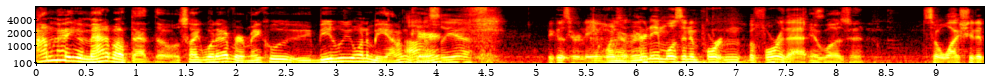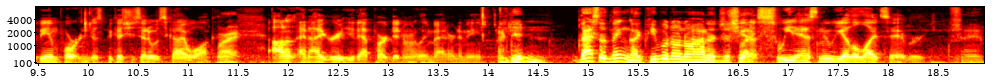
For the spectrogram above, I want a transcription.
I'm not even mad about that though. It's like whatever. Make who be who you want to be. I don't care. Honestly, yeah. Because her name wasn't her name wasn't important before that. It wasn't. So why should it be important just because she said it was Skywalker? Right. Hon- And I agree with you. That part didn't really matter to me. I didn't. That's the thing. Like people don't know how to just She had like a sweet ass new yellow lightsaber. same.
